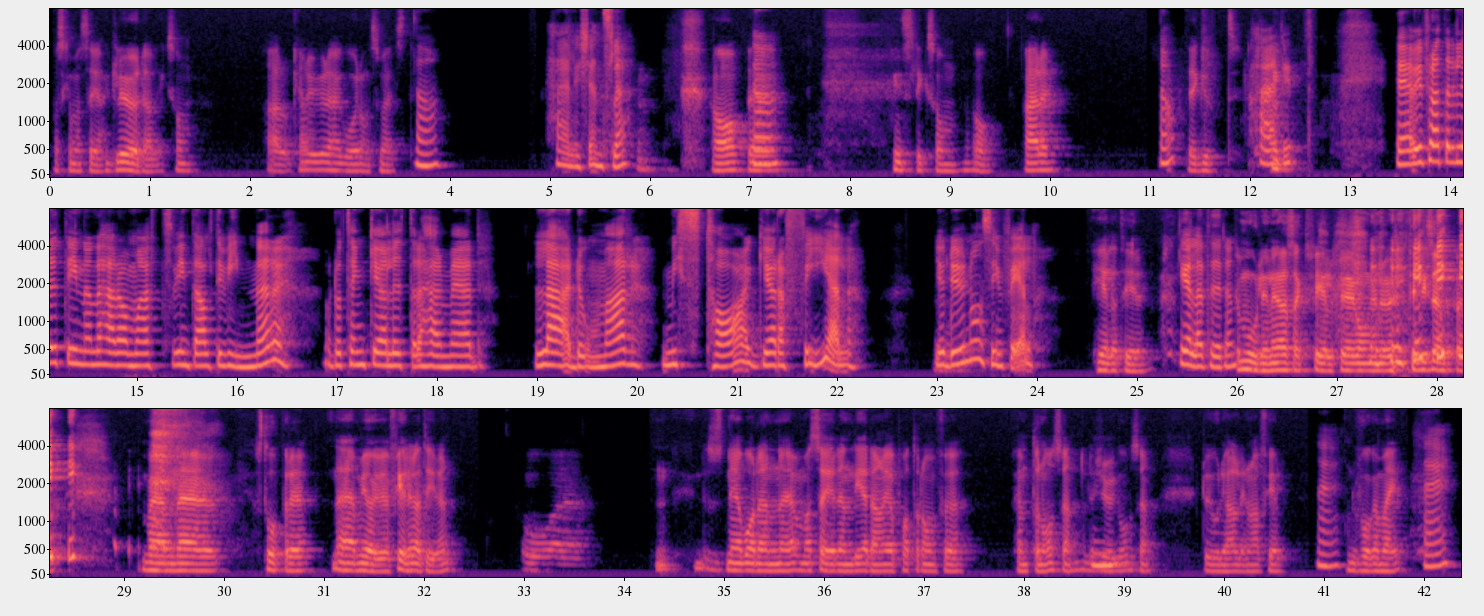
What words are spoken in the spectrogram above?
vad ska man säga, glöda liksom. Ja, då kan ju det här gå hur långt som helst. ja. Härlig känsla. Ja, det Ja. finns liksom, ja, nej, det, Ja. det är gött. Härligt. Eh, Vi pratade lite innan det här om att vi inte alltid vinner. Och då tänker jag lite det här med lärdomar, misstag, göra fel. Gör du någonsin fel? Hela tiden. Hela tiden? Förmodligen har jag sagt fel flera gånger nu till exempel. Men eh, jag står på det. Nej, men jag gör fel hela tiden. Och, eh, när jag var den, eh, om man säger den ledaren jag pratade om för 15 år sedan, eller 20 Mm. år sedan. Då gjorde jag aldrig några fel. Nej. Om du frågar mig. Nej.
